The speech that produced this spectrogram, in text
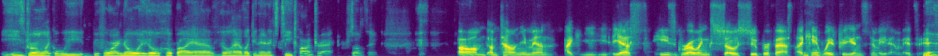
he's grown like a weed. Before I know it, he'll he'll probably have he'll have like an NXT contract or something. Oh, I'm I'm telling you, man. I yes, he's growing so super fast. I can't wait for you to meet him. It's it's Yeah.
